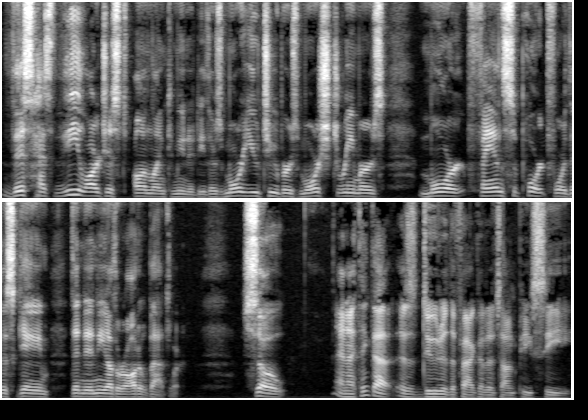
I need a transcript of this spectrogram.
this has the largest online community. There's more YouTubers, more streamers, more fan support for this game than any other auto battler. So And I think that is due to the fact that it's on PC.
